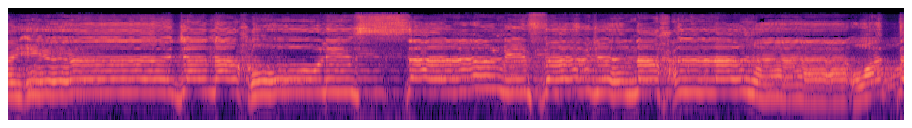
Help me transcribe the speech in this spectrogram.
وإن جنحوا للسلم فاجنح لها وتوكل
